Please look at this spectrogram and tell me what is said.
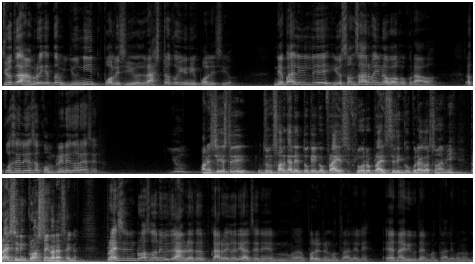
त्यो त हाम्रो एकदम युनिक पोलिसी हो राष्ट्रको युनिक पोलिसी हो। नेपालीले यो संसारमै नभएको कुरा हो। र कसैले यसो कम्प्लेनै गरेको छैन? यो भनेपछि यसले जुन सरकारले तोकेको प्राइस फ्लोर र प्राइस सिलिङको कुरा गर्छौँ हामी प्राइस सिलिङ क्रस नै गरेको छैन। प्राइस सिलिङ क्रस गर्ने बित्तिकै हामीलाई त कारवाही गरिहाल्छ नि पर्यटन मन्त्रालयले या नागरिक उड्डयन मन्त्रालय भनौँ न।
